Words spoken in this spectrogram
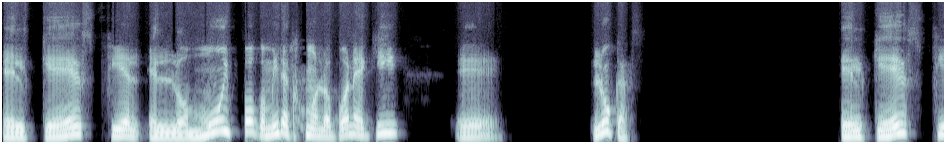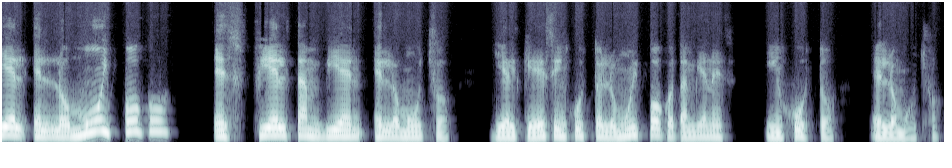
el que es fiel en lo muy poco, mira cómo lo pone aquí eh, Lucas, el que es fiel en lo muy poco es fiel también en lo mucho, y el que es injusto en lo muy poco también es injusto en lo mucho.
